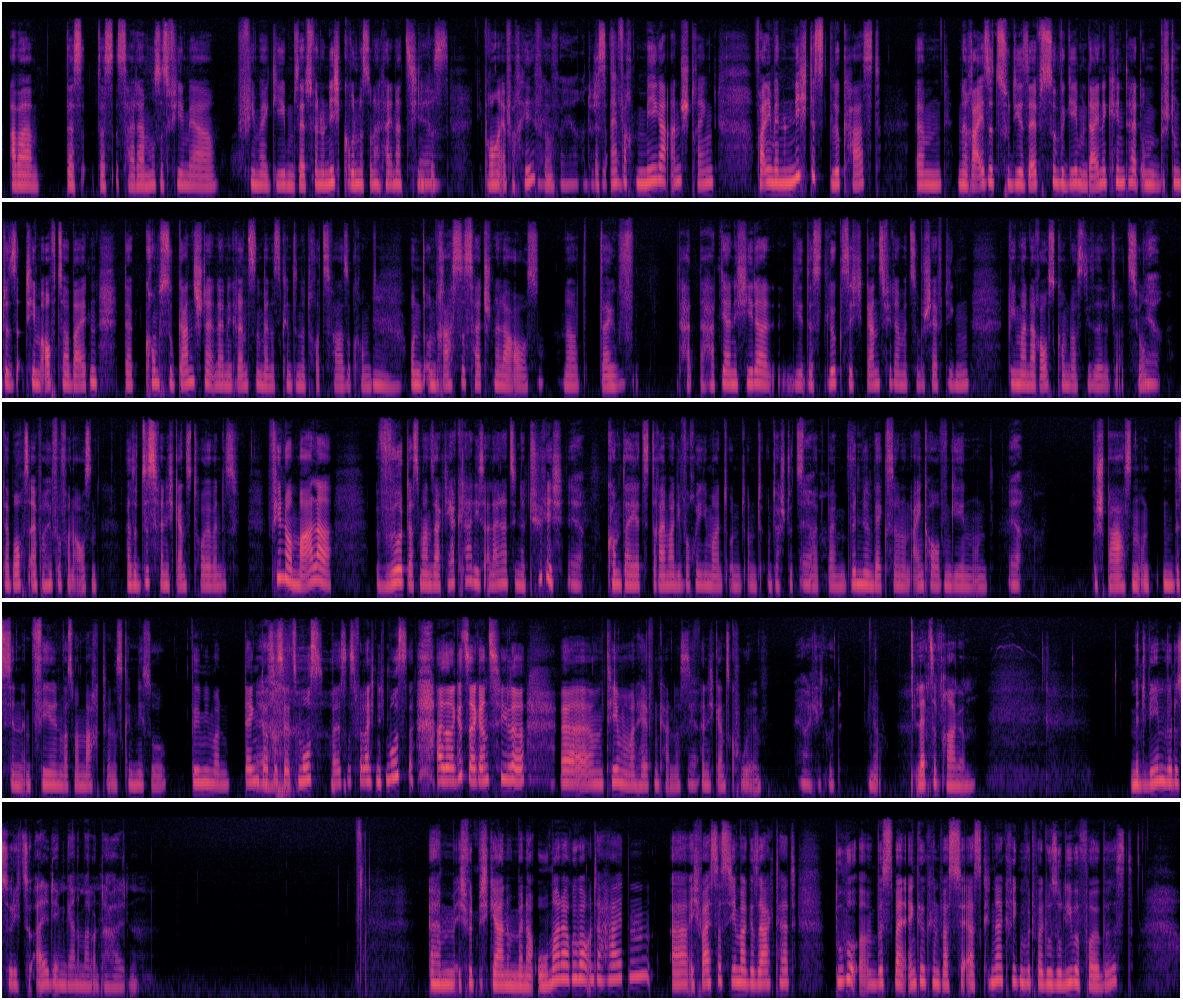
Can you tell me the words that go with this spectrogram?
Aber das, das ist halt, da muss es viel mehr, viel mehr geben. Selbst wenn du nicht gründest und alleinerziehend Ja. bist, die brauchen einfach Hilfe. Hilfe, ja, das ist einfach mega anstrengend. Vor allem, wenn du nicht das Glück hast, ähm, eine Reise zu dir selbst zu begeben in deine Kindheit, um bestimmte Themen aufzuarbeiten, da kommst du ganz schnell an deine Grenzen, wenn das Kind in eine Trotzphase kommt Mhm. und, und rastest halt schneller aus. Ne, da hat, hat ja nicht jeder die, das Glück, sich ganz viel damit zu beschäftigen, wie man da rauskommt aus dieser Situation. Ja. Da braucht es einfach Hilfe von außen. Also das fände ich ganz toll, wenn das viel normaler wird, dass man sagt, ja klar, die ist alleinerziehend, natürlich Ja. Kommt da jetzt dreimal die Woche jemand und, und unterstützt Ja. mit beim Windeln wechseln und einkaufen gehen und Ja. bespaßen und ein bisschen empfehlen, was man macht, wenn das Kind nicht so will, wie man denkt, Ja. dass es jetzt muss, weil es es vielleicht nicht muss. Also da gibt es ja ganz viele ähm, Themen, wo man helfen kann. Das Ja. fände ich ganz cool. Ja, richtig gut. Ja. Letzte Frage. Mit wem würdest du dich zu all dem gerne mal unterhalten? Ähm, ich würde mich gerne mit meiner Oma darüber unterhalten. Äh, ich weiß, dass sie immer gesagt hat, du äh, bist mein Enkelkind, was zuerst Kinder kriegen wird, weil du so liebevoll bist.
